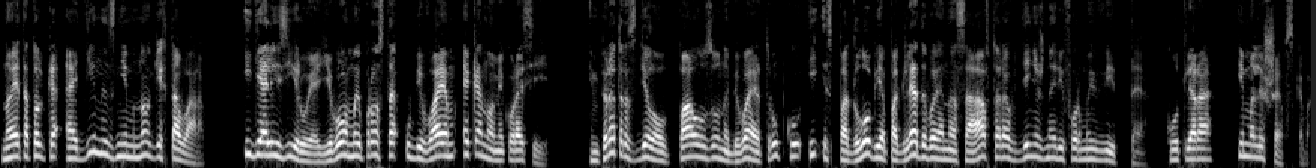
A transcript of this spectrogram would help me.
Но это только один из немногих товаров. Идеализируя его, мы просто убиваем экономику России. Император сделал паузу, набивая трубку и из-под лобья поглядывая на соавторов денежной реформы Витте, Кутлера и Малишевского.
